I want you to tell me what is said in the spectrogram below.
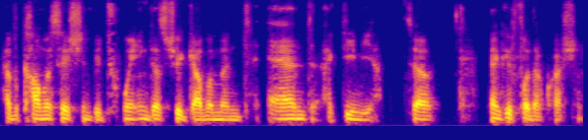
have a conversation between industry, government, and academia. So thank you for that question.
